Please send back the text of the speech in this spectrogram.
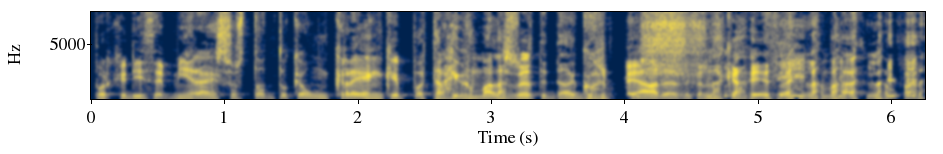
Porque dice, mira, esos tontos que aún creen que traigo mala suerte de golpeadas con la cabeza en la, en la pared.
